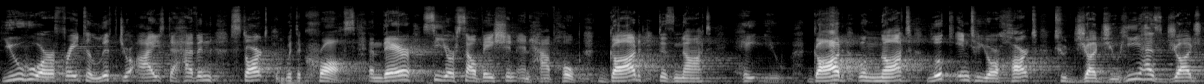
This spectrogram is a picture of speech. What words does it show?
You who are afraid to lift your eyes to heaven, start with the cross, and there see your salvation and have hope. God does not hate you. God will not look into your heart to judge you. He has judged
